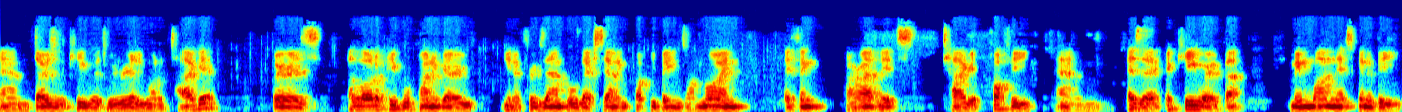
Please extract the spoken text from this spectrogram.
um, those are the keywords we really want to target. Whereas a lot of people kind of go, you know, for example, they're selling coffee beans online. They think, all right, let's target coffee um, as a, a, keyword, but I mean, one that's going to be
